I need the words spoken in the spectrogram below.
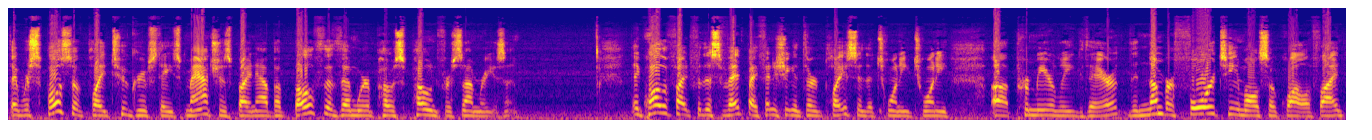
They were supposed to have played two group stage matches by now, but both of them were postponed for some reason. They qualified for this event by finishing in third place in the 2020 uh, Premier League there. The number four team also qualified.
